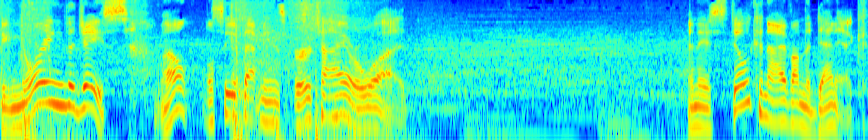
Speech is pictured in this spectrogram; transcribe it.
Ignoring the Jace. Well, we'll see if that means Ertai or what. And they still connive on the Dennick,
